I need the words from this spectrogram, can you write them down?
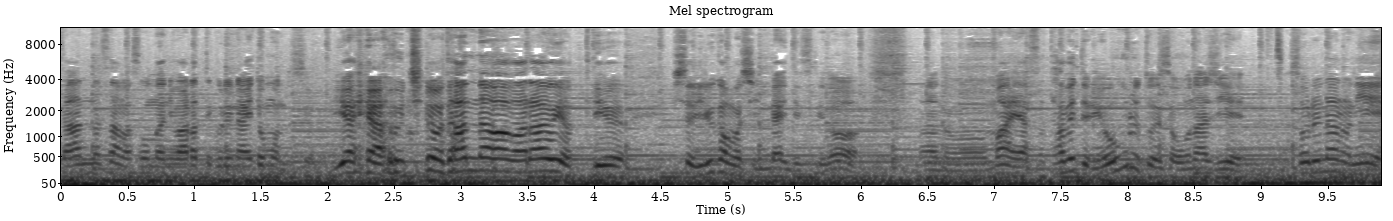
旦那さんはそんなに笑ってくれないと思うんですよ。いやいやうちの旦那は笑うよっていう人いるかもしれないんですけどあの毎朝食べてるヨーグルトですよ同じそれなのに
